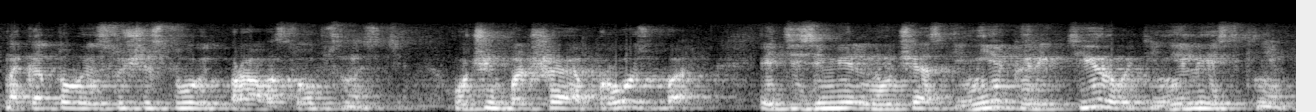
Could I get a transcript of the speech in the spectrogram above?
на которые существует право собственности, очень большая просьба эти земельные участки не корректировать и не лезть к ним.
